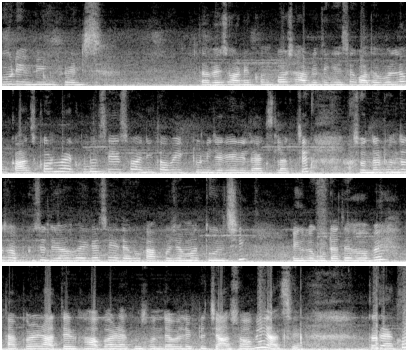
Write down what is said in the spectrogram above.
গুড ইভিনিং ফ্রেন্ডস তবে অনেকক্ষণ পর সামনে থেকে এসে কথা বললাম, কাজকর্ম এখনও শেষ হয়নি, তবে একটু নিজেকে রিল্যাক্স লাগছে। সন্ধ্যা টন্ধা সব কিছু দেওয়া হয়ে গেছে, এই দেখো কাপড় জামা তুলছি, এগুলো গুটাতে হবে, তারপরে রাতের খাবার, এখন সন্ধ্যাবেলা একটু চা সবই আছে। তো দেখো,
